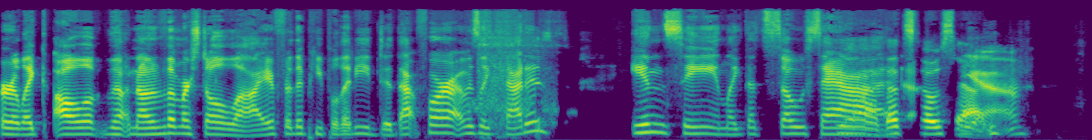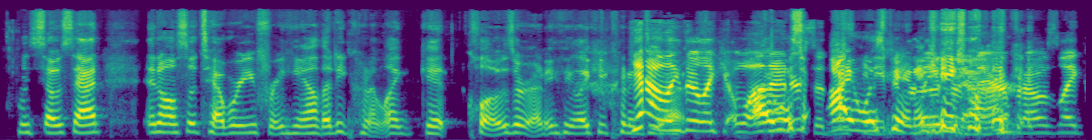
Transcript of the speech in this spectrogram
Or like all of the none of them are still alive for the people that he did that for. I was like, that is insane. Like that's so sad. Yeah, that's so sad. yeah. It's so sad. And also, Ted, were you freaking out that he couldn't like get clothes or anything? Like he couldn't. Yeah, like that? they're like, well, I I, was- understood. I Like, he was needed clothes in panicking, there, but I was like,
